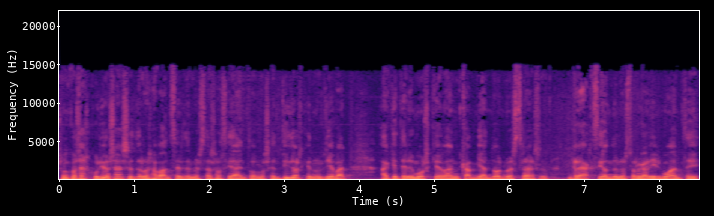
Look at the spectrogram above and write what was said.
Son cosas curiosas de los avances de nuestra sociedad en todos los sentidos que nos llevan a que tenemos que van cambiando nuestra reacción de nuestro organismo ante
